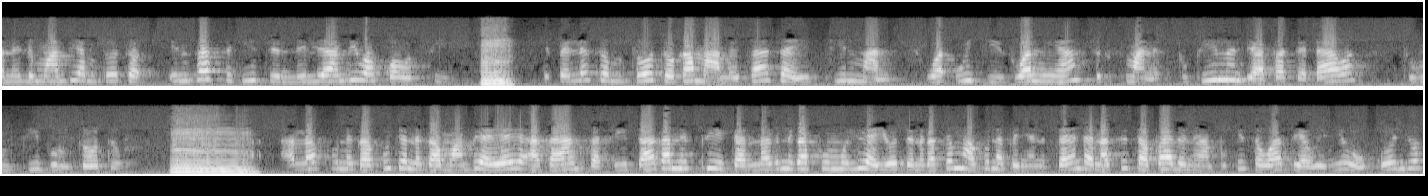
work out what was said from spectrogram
Hiyo nilimwambia mtoto, investigation, niliambiwa kwa usi Mm. nipeleke mtoto kama amejaza 18 months which is one year six months, tupime ndio apate dawa tumtibu mtoto. Mm. Alafu nikakuja nikamwambia yeye, akaanza vita, akanipika na nikafumulia yote, nikasema hakuna penye nitaenda na sita pale niambukize watu ya wenyewe ugonjwa,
